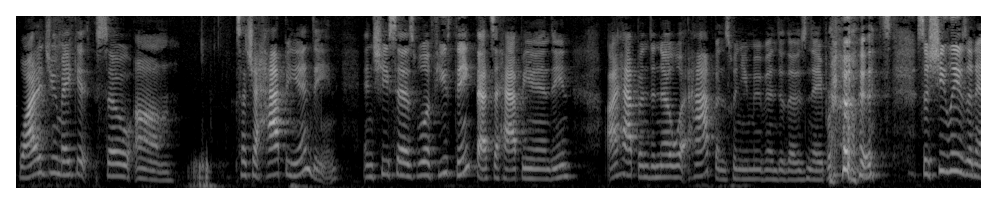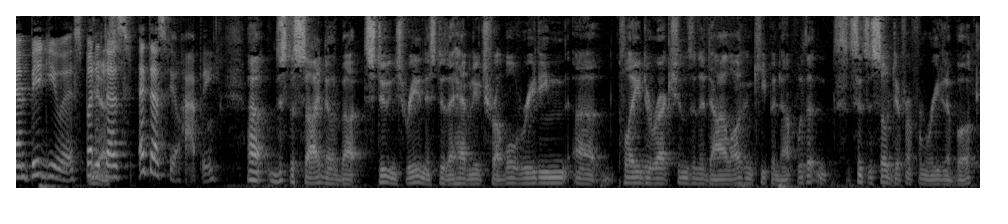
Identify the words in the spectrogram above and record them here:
"Why did you make it so?" Um, such a happy ending. And she says, Well, if you think that's a happy ending, I happen to know what happens when you move into those neighborhoods. so she leaves it ambiguous, but yes. it does it does feel happy. Uh, just a side note about students reading this: Do they have any trouble reading uh, play directions and the dialogue and keeping up with it? since it's so different from reading a book.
